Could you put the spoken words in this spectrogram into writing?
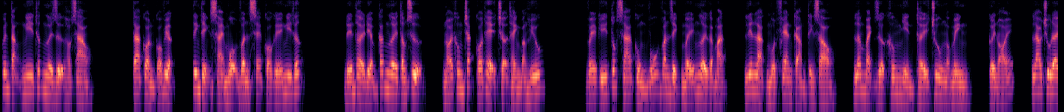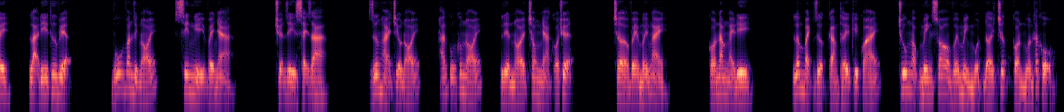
Quyên tặng nghi thức ngươi dự học sao? Ta còn có việc, tinh thịnh xài mộ vân sẽ có ghế nghi thức đến thời điểm các ngươi tâm sự, nói không chắc có thể trở thành bằng hữu. Về ký túc xá cùng vũ văn dịch mấy người gặp mặt, liên lạc một phen cảm tình sau, lâm bạch dược không nhìn thấy chu ngọc minh, cười nói, lao chu đây, lại đi thư viện. Vũ văn dịch nói, xin nghỉ về nhà. Chuyện gì xảy ra? Dương hải triều nói, hắn cũng không nói, liền nói trong nhà có chuyện. Trở về mấy ngày? Có năm ngày đi. Lâm bạch dược cảm thấy kỳ quái, chu ngọc minh so với mình một đời trước còn muốn khắc khổ,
